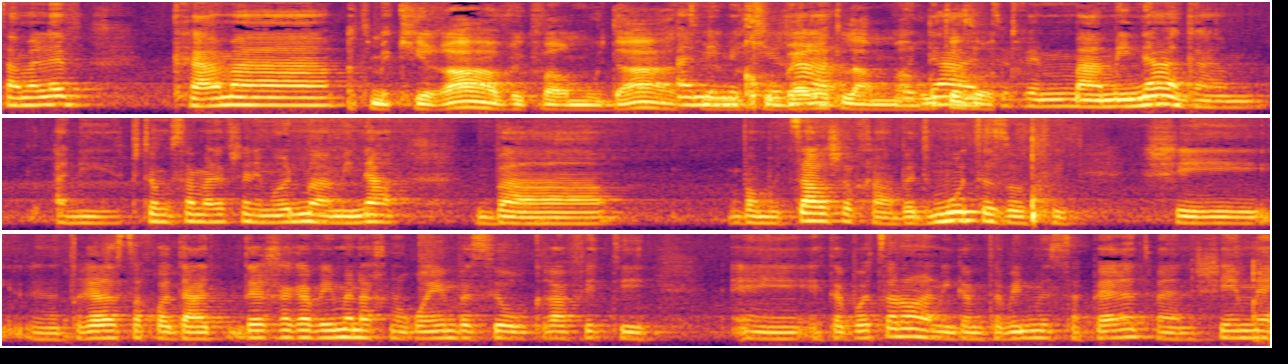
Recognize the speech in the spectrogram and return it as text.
שמה לב כמה... את מכירה וכבר מודעת ומחוברת למהות מודעת, הזאת. אני מכירה, מודעת ומאמינה גם. אני פתאום שמה לב שאני מאוד מאמינה במוצר שלך, בדמות הזאת, שהיא לנטרל הסחות דעת. דרך אגב, אם אנחנו רואים בסיור גרפיטי את הבוצלון, אני גם תמיד מספרת, ואנשים אה,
